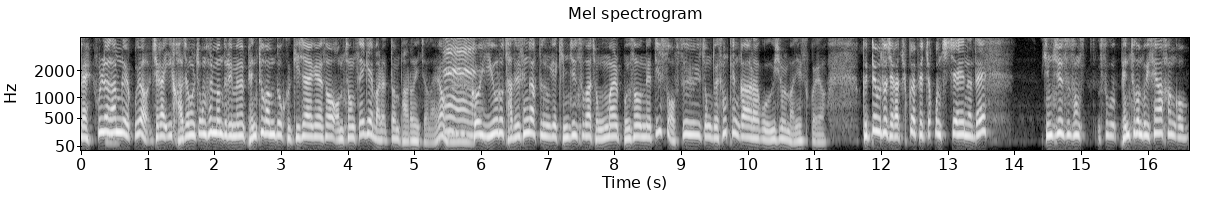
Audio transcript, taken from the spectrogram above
네, 훈련 합류했고요. 제가 이 과정을 조금 설명드리면 벤투 감독 그 기자회견에서 엄청 세게 말했던 발언 있잖아요. 네. 그 이후로 다들 생각 드는 게 김진수가 정말 본선에 뛸 수 없을 정도의 상태인가라고 의심을 많이 했을 거예요. 그때부터 제가 축구협회 조금 취재했는데 김진수 선수 벤투 감독이 생각한 거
